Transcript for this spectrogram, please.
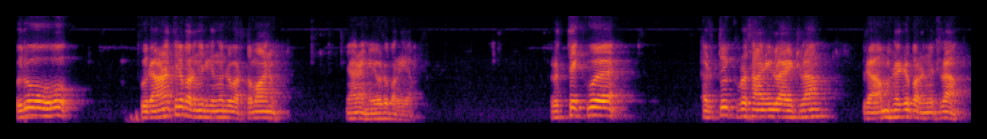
ഒരു പുരാണത്തിൽ പറഞ്ഞിരിക്കുന്ന ഒരു വർത്തമാനം ഞാൻ അങ്ങയോട് പറയാം. ഋത്വിക് ഋത്വിക് പ്രധാനികളായിട്ടുള്ള ബ്രാഹ്മണർ പറഞ്ഞിട്ടുള്ള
